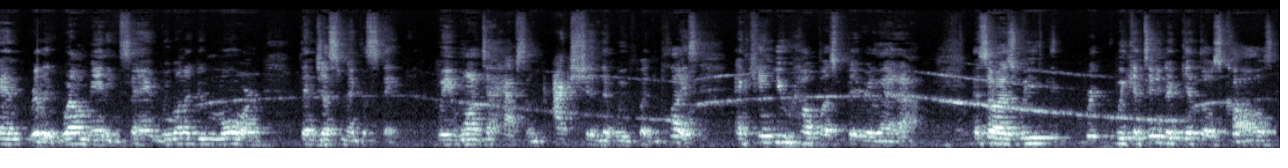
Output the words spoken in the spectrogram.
and really well-meaning, saying we want to do more than just make a statement. We want to have some action that we put in place, and can you help us figure that out? And so as we we continue to get those calls,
